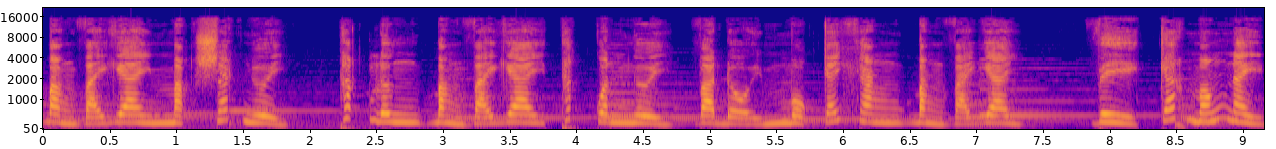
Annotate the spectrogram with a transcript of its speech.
bằng vải gai mặc sát người, thắt lưng bằng vải gai thắt quanh người và đội một cái khăn bằng vải gai. Vì các món này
